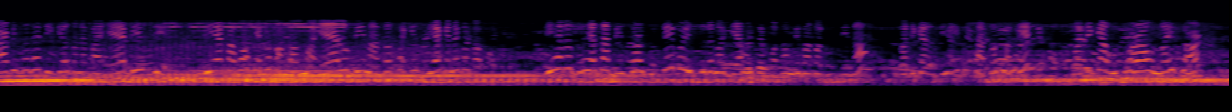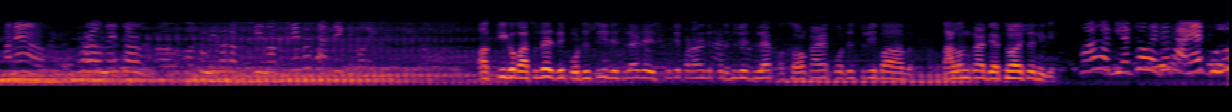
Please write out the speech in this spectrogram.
পোৱাৰ পিছতহে পায় এ বি চি পাব সেইটো সম্ভৱ নহয় এ আৰু বি মাজত থাকি চি এ কেনেকৈ পাব? যিহেতু দুহেজাৰ বিছৰ গোটেইবোৰ ষ্টুডেণ্টক দিয়া হৈছে প্ৰথম বিভাগত উত্তীৰ্ণ গতিকে যিহেতু ছাত্ৰ ছাত্ৰী গতিকে ওঠৰ ঊনৈছৰ মানে ওঠৰ ঊনৈছৰ প্ৰথম বিভাগত উত্তীৰ্ণ গোটেইবোৰ ছাত্ৰীক দিব লাগিব। কি ক'বা আচলতে যি প্ৰতিশ্ৰুতি দিছিলে যে স্কুটি প্ৰদানৰ যি প্ৰতিশ্ৰুতি দিছিলে চৰকাৰে প্ৰতিশ্ৰুতি পালন কৰাত ব্যৰ্থ হৈছে নেকি? ব্যৰ্থ হৈছে ছাৰে কোনো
